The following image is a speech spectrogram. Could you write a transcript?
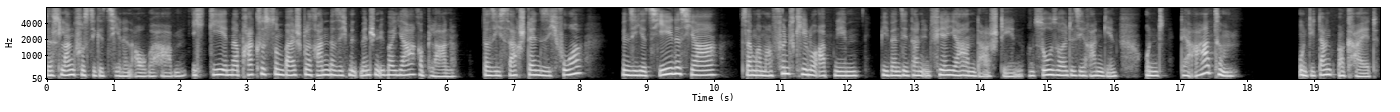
das langfristige Ziel im Auge haben. Ich gehe in der Praxis zum Beispiel ran, dass ich mit Menschen über Jahre plane. Dass ich sage, stellen Sie sich vor, wenn Sie jetzt jedes Jahr, sagen wir mal, fünf Kilo abnehmen, wie wenn Sie dann in vier Jahren dastehen. Und so sollte sie rangehen. Und der Atem und die Dankbarkeit,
